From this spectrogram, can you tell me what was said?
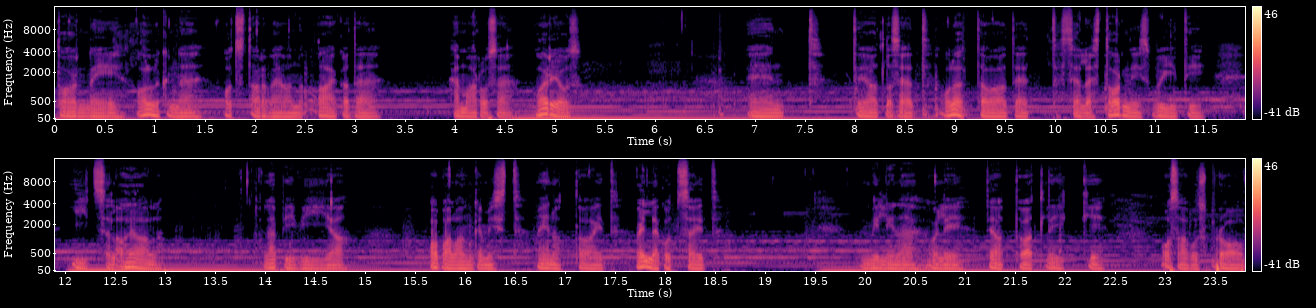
torni algne otstarve on aegade hämaruse varjus. ent teadlased oletavad, et selles tornis võidi iidsel ajal läbi viia vabalangemist meenutavaid väljakutseid, milline oli teatavat liiki osavusproov,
